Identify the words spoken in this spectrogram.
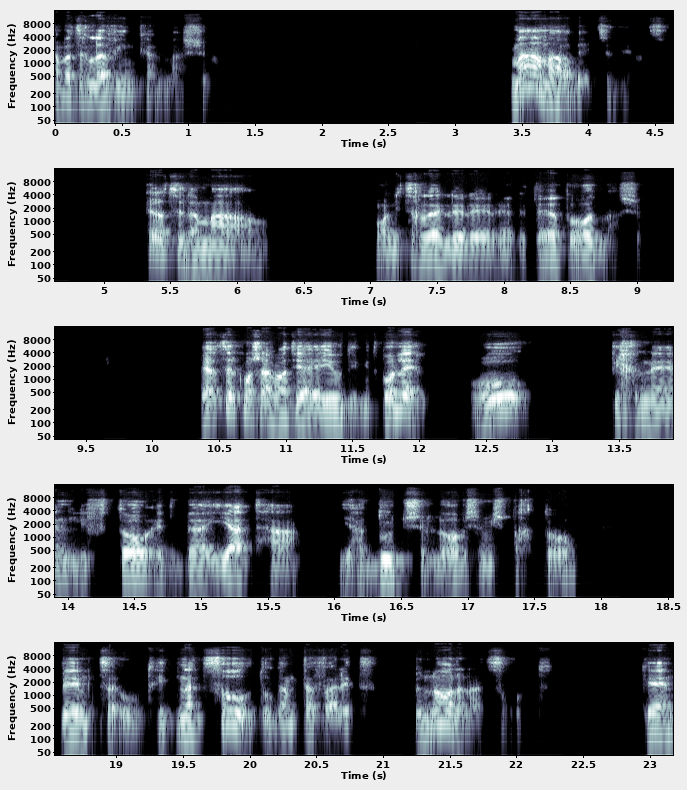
אבל צריך להבין כאן משהו. מה אמר בעצם הרצל? הרצל אמר, או אני צריך לתאר פה עוד משהו. הרצל, כמו שאמרתי, היה יהודי מתבולל. הוא תכנן לפתור את בעיית היהדות שלו ושל משפחתו באמצעות התנצרות, הוא גם טבל את בנו לנצרות, כן?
